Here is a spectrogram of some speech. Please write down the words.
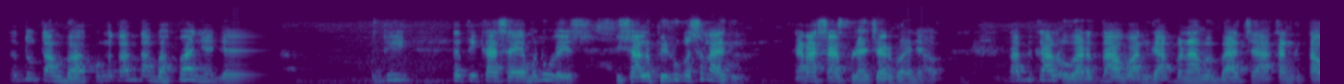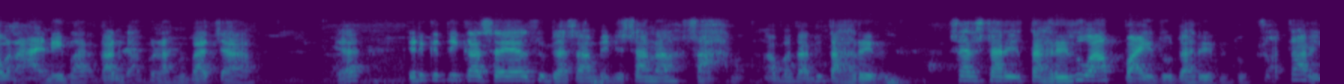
tentu tambah pengetahuan tambah banyak. Jadi ketika saya menulis bisa lebih luas lagi karena saya belajar banyak. Tapi kalau wartawan nggak pernah membaca akan ketahuan, ah ini wartawan nggak pernah membaca. Ya jadi ketika saya sudah sampai di sana sah apa tadi tahrir. Saya harus cari tahrir itu apa itu tahrir itu? Saya cari.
